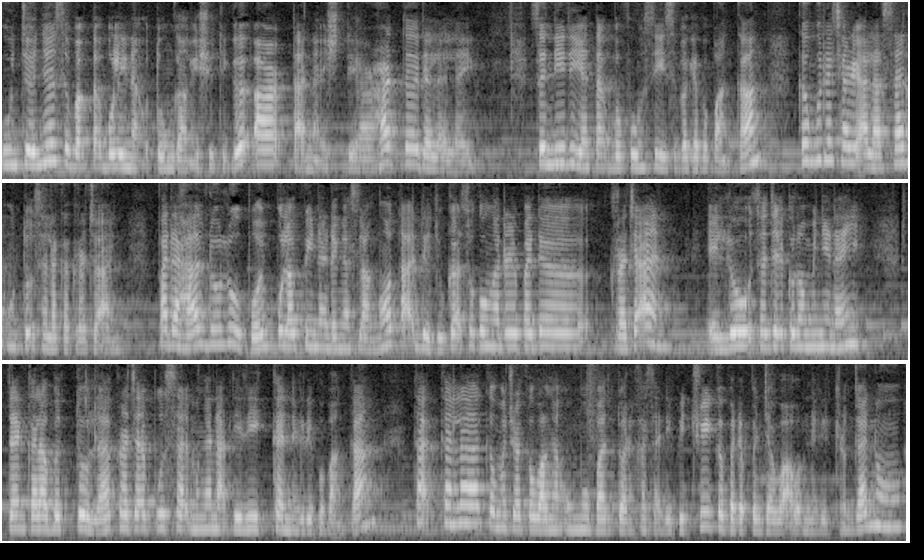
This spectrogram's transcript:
Puncanya sebab tak boleh nak tunggang isu 3R, tak nak isytihar harta dan lain-lain sendiri yang tak berfungsi sebagai pembangkang, kemudian cari alasan untuk salahkan kerajaan. Padahal dulu pun Pulau Pinang dengan Selangor tak ada juga sokongan daripada kerajaan. Elok saja ekonominya naik. Dan kalau betul lah kerajaan pusat menganaktirikan negeri pembangkang, takkanlah Kementerian Kewangan Umum bantuan khas Aidilfitri kepada penjawat awam negeri Terengganu,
